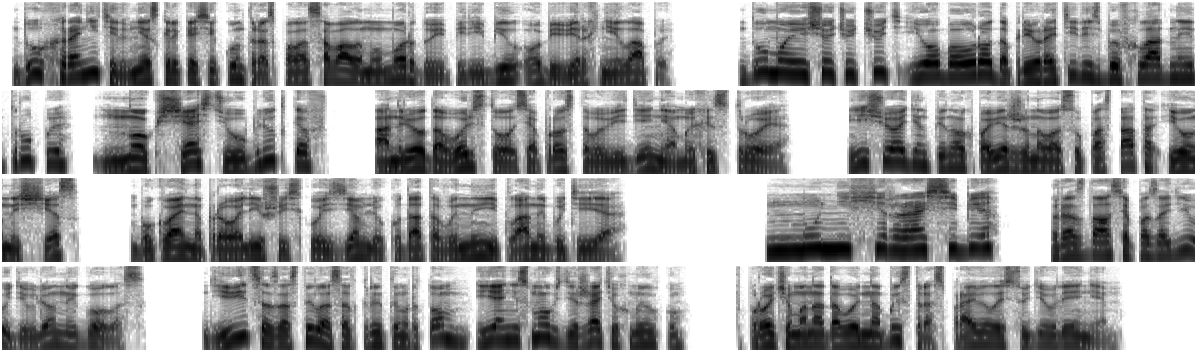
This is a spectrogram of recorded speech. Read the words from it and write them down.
Дух-хранитель в несколько секунд располосовал ему морду и перебил обе верхние лапы. Думаю, еще чуть-чуть, и оба урода превратились бы в хладные трупы, но, к счастью ублюдков, Анрё довольствовался просто выведением их из строя. Еще один пинок поверженного супостата, и он исчез, буквально провалившись сквозь землю куда-то в иные планы бытия. «Ну ни хера себе!» — раздался позади удивленный голос. Девица застыла с открытым ртом, и я не смог сдержать ухмылку. Впрочем, она довольно быстро справилась с удивлением.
